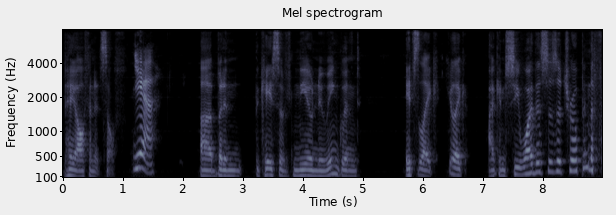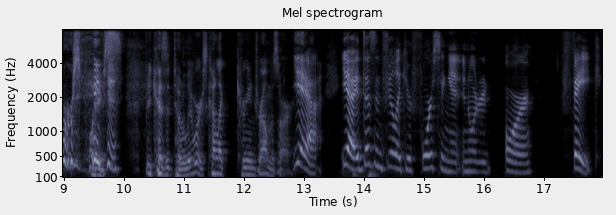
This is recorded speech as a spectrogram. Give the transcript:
payoff in itself. yeah, Uh but in the case of Neo New England, it's like you're like I can see why this is a trope in the first place because it totally works, kind of like Korean dramas are. Yeah. Yeah, it doesn't feel like you're forcing it in order or fake.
